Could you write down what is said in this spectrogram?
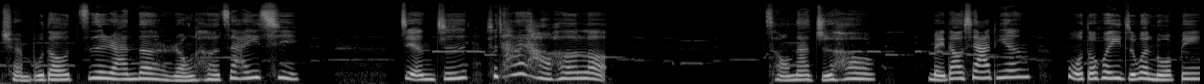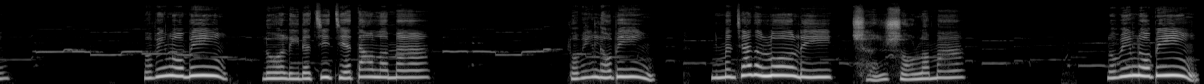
全部都自然的融合在一起，简直是太好喝了。从那之后，每到夏天，我都会一直问罗宾：“罗宾，罗宾，洛梨的季节到了吗？”罗宾，罗宾，你们家的洛梨成熟了吗？罗宾，罗宾，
